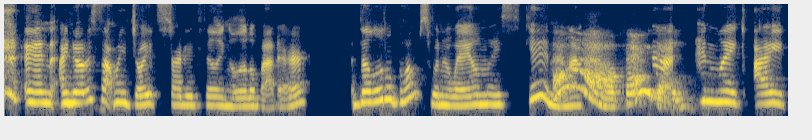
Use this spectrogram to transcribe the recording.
and I noticed that my joints started feeling a little better. The little bumps went away on my skin. And Oh, very good. and like I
